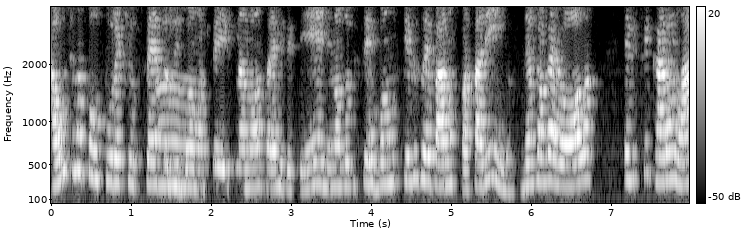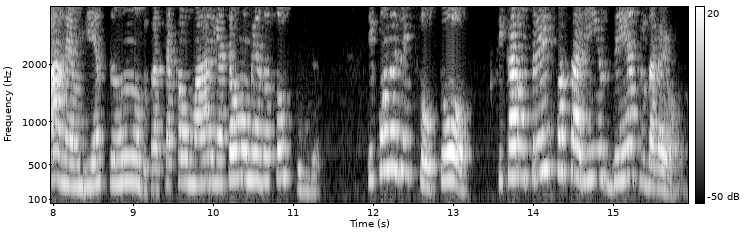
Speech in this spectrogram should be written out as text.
A última soltura que o Cetas ah. Ibama fez na nossa RPPN, nós observamos que eles levaram os passarinhos dentro de uma gaiola, eles ficaram lá, né, ambientando para se acalmarem até o momento da soltura. E quando a gente soltou, ficaram três passarinhos dentro da gaiola.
